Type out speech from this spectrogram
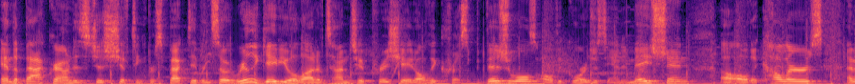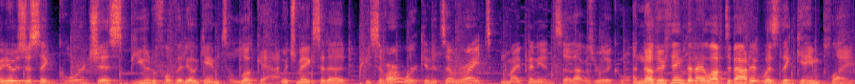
and the background is just shifting perspective. And so it really gave you a lot of time to appreciate all the crisp visuals, all the gorgeous animation, uh, all the colors. I mean, it was just a gorgeous, beautiful video game to look at, which makes it a piece of artwork in its own right, in my opinion. So that was really cool. Another thing that I loved about it was the gameplay.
